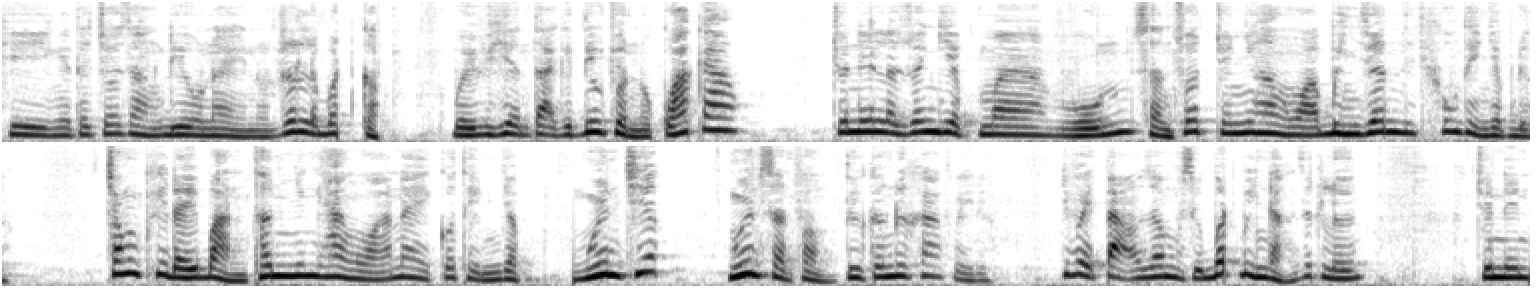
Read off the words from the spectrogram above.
thì người ta cho rằng điều này nó rất là bất cập. Bởi vì hiện tại cái tiêu chuẩn nó quá cao, cho nên là doanh nghiệp mà vốn sản xuất cho những hàng hóa bình dân thì không thể nhập được. Trong khi đấy bản thân những hàng hóa này có thể nhập nguyên chiếc, nguyên sản phẩm từ các nước khác về được. Như vậy tạo ra một sự bất bình đẳng rất lớn. Cho nên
